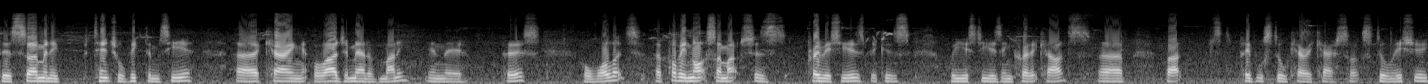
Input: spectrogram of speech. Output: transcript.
there's so many potential victims here uh, carrying a large amount of money in their purse or wallet. Uh, probably not so much as previous years because we're used to using credit cards, uh, but people still carry cash, so it's still an issue.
